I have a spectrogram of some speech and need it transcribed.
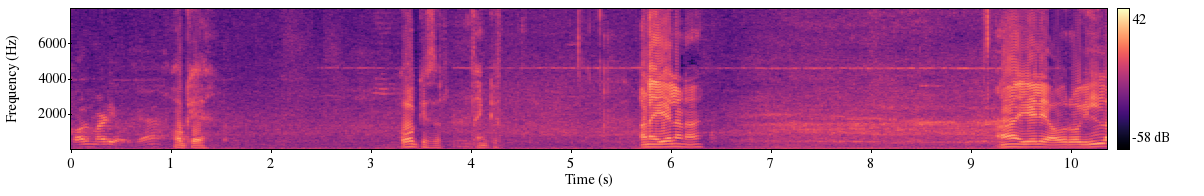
ಕಾಲ್ ಮಾಡಿ ಅವ್ರಿಗೆ. Okay okay sir thank you ಅಣ್ಣ ಹೇಳಣ್ಣ? ಹಾಂ ಹೇಳಿ. ಅವರು ಇಲ್ಲ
